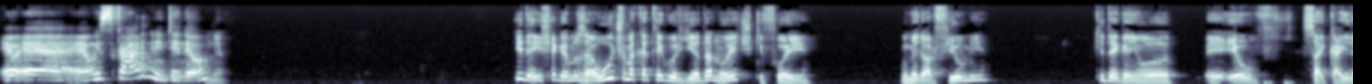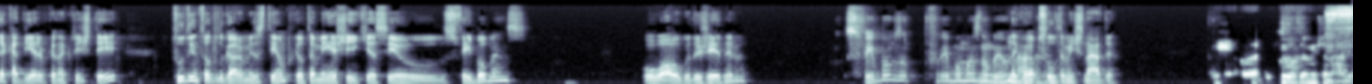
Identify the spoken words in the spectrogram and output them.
É, é, é um escárnio, entendeu? É. E daí chegamos à última categoria da noite, que foi o melhor filme, que daí ganhou. Eu saí, caí da cadeira porque eu não acreditei. Tudo em todo lugar ao mesmo tempo, porque eu também achei que ia ser os Fablemans. Ou algo do gênero. Os Fablemans, Fablemans não ganhou não nada. Não ganhou absolutamente nada. Absolutamente nada.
